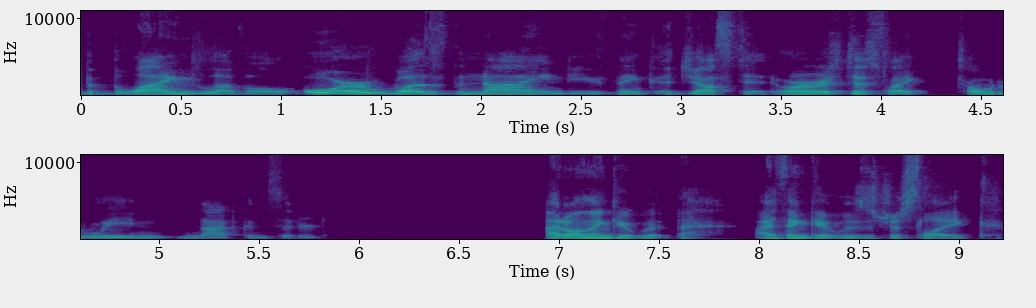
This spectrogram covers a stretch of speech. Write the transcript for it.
the blind level or was the 9 do you think adjusted or was just like totally not considered i don't think it would i think it was just like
